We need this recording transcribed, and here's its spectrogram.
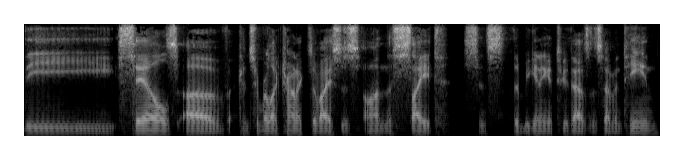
the sales of consumer electronic devices on the site since the beginning of 2017,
